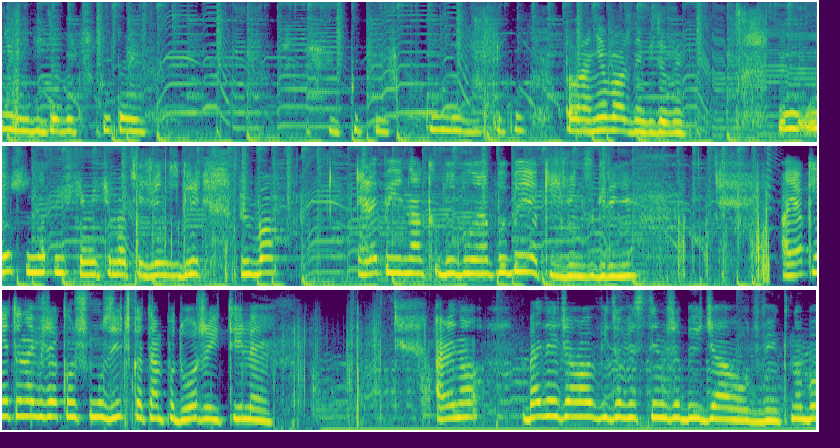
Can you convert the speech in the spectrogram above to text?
Nie wiem, widzowie, czy tutaj... Dobra, nieważne, widzowie. Jeszcze napiszcie mi, czy macie dźwięk z gry, bo lepiej jednak by było, jakby był jakiś dźwięk z gry, nie? A jak nie, to najwyżej jakąś muzyczkę tam podłożę i tyle. Ale no, będę działał widzowie z tym, żeby działał dźwięk, no bo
